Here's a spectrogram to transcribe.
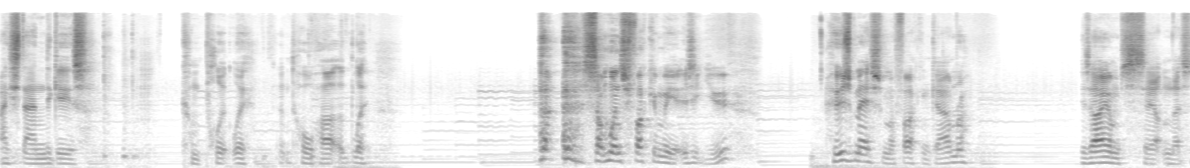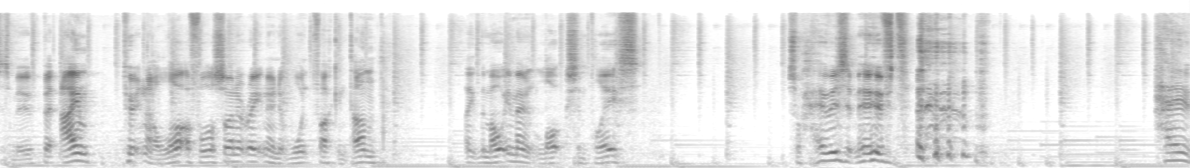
I stand the gaze completely and wholeheartedly. Someone's fucking me. Is it you? Who's messing my fucking camera? Because I am certain this has moved, but I am putting a lot of force on it right now and it won't fucking turn. Like the multi mount locks in place. So how is it moved? how?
